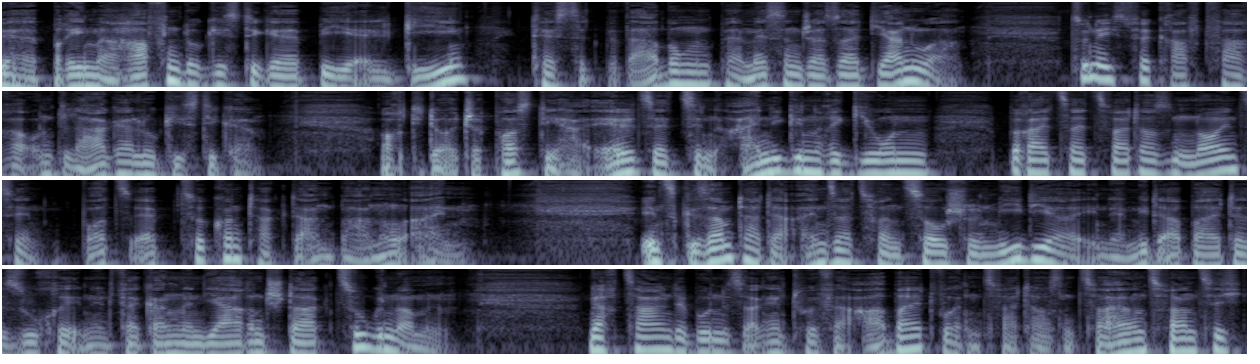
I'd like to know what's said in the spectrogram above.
Der Bremer Hafenlogistiker BLG testet Bewerbungen per Messenger seit Januar, zunächst für Kraftfahrer und Lagerlogistiker. Auch die Deutsche Post DHL setzt in einigen Regionen bereits seit 2019 WhatsApp zur Kontaktanbahnung ein. Insgesamt hat der Einsatz von Social Media in der Mitarbeitersuche in den vergangenen Jahren stark zugenommen. Nach Zahlen der Bundesagentur für Arbeit wurden 2022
